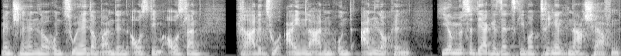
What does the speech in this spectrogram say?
Menschenhändler und Zuhälterbanden aus dem Ausland geradezu einladen und anlocken. Hier müsse der Gesetzgeber dringend nachschärfen,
